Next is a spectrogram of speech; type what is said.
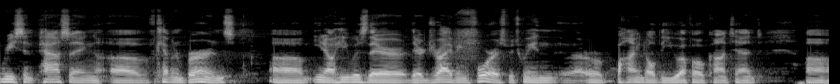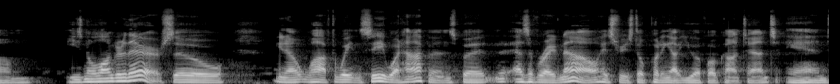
recent passing of Kevin Burns. Um, you know, he was their their driving force between uh, or behind all the UFO content. Um, he's no longer there, so you know, we'll have to wait and see what happens. But as of right now, history is still putting out UFO content and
